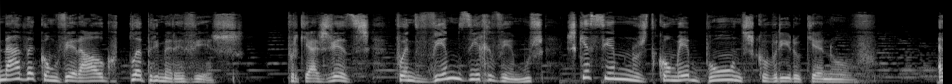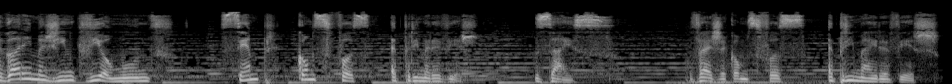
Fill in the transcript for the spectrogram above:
Nada como ver algo pela primeira vez. Porque às vezes, quando vemos e revemos, esquecemos-nos de como é bom descobrir o que é novo. Agora imagine que viu o mundo sempre como se fosse a primeira vez. Zais. Veja como se fosse a primeira vez.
